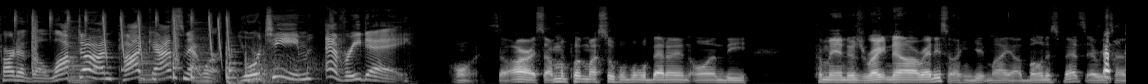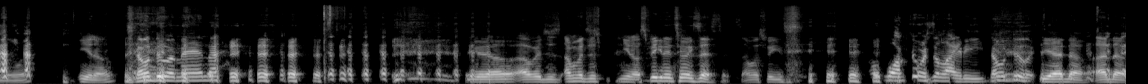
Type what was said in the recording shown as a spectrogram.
part of the Locked On Podcast Network. Your team every day. On. So, all right. So, I'm going to put my Super Bowl bet in on the Commanders right now already so I can get my uh, bonus bets every time they win. You know, don't do it, man. you know, I would just, I'm gonna just, you know, speaking into existence. I'm gonna speak. walk towards the light. E. Don't do it. Yeah, no, I know.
